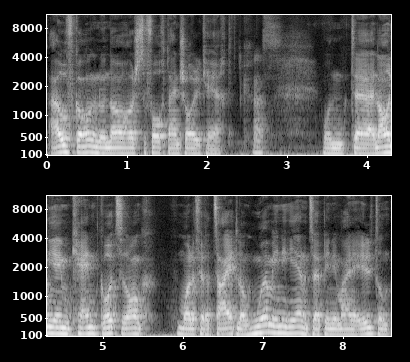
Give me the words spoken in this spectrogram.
aufgegangen und nachher hast du sofort einen Schall gehört. Krass. Und äh, dann habe ich eben kennt, Gott sei Dank, mal für eine Zeit lang heim gehen und so bin ich meinen Eltern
